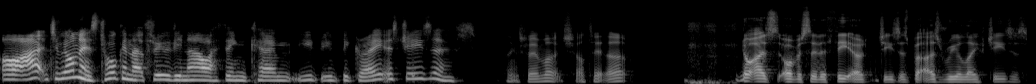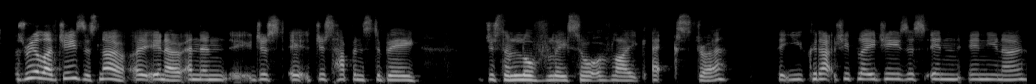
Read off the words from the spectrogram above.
Oh, I, to be honest, talking that through with you now, I think um, you'd, you'd be great as Jesus. Thanks very much. I'll take that. Not as obviously the theatre Jesus, but as real life Jesus. As real life Jesus, no, uh, you know, and then it just it just happens to be just a lovely sort of like extra that you could actually play Jesus in in you know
